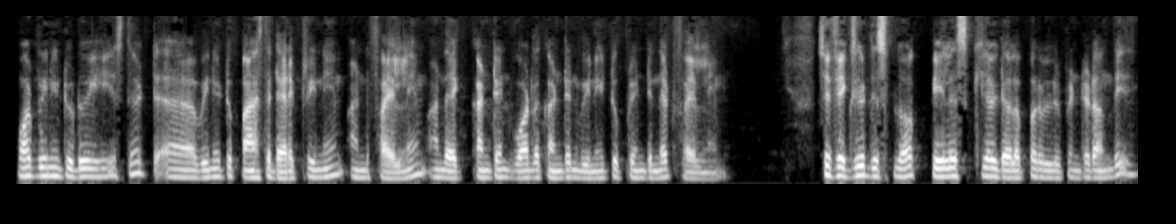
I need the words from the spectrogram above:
what we need to do is that uh, we need to pass the directory name and file name and the content, what the content we need to print in that file name. So if you execute this block, PLSQL developer will be printed on the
